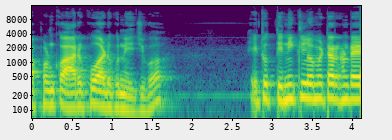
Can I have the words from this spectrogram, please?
आपन को आरकु आड़ को नहीं जीव यून कोमीटर खंडे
